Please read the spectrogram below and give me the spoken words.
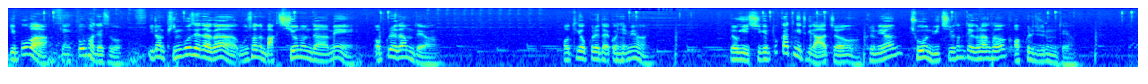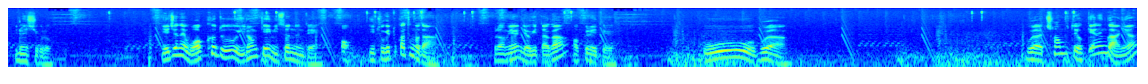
이게 뽑아. 그냥 뽑아, 계속. 이런 빈 곳에다가 우선은 막 지어놓은 다음에 업그레이드 하면 돼요. 어떻게 업그레이드 할 거냐면, 여기 지금 똑같은 게 두 개 나왔죠. 그러면 좋은 위치를 선택을 해서 업그레이드 누르면 돼요. 이런 식으로. 예전에 워크도 이런 게임 있었는데 어? 이 두 개 똑같은 거다. 그러면 여기다가 업그레이드. 오 뭐야. 뭐야 처음부터 이거 깨는 거 아니야?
